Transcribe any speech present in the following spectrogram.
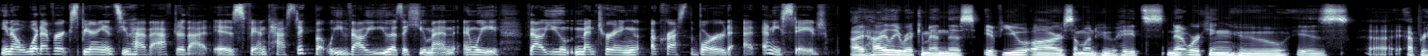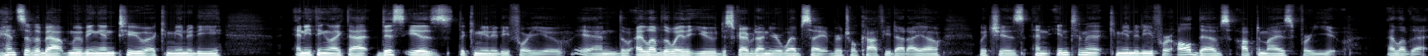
you know, whatever experience you have after that is fantastic, but we value you as a human and we value mentoring across the board at any stage. I highly recommend this if you are someone who hates networking, who is uh, apprehensive about moving into a community, anything like that. This is the community for you. And the, I love the way that you describe it on your website, virtualcoffee.io, which is an intimate community for all devs optimized for you. I love that.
